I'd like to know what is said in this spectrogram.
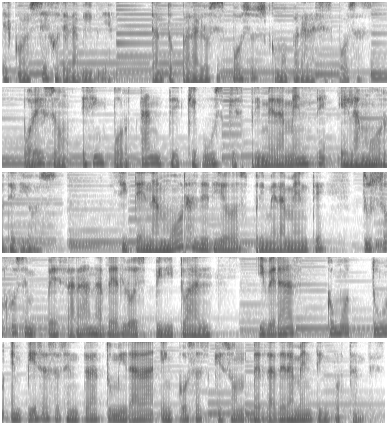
el consejo de la Biblia, tanto para los esposos como para las esposas. Por eso es importante que busques primeramente el amor de Dios. Si te enamoras de Dios primeramente, tus ojos empezarán a ver lo espiritual y verás cómo tú empiezas a centrar tu mirada en cosas que son verdaderamente importantes.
